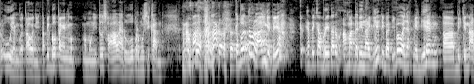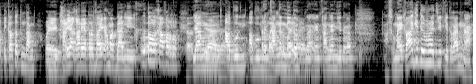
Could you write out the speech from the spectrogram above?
RUU yang gue tahu nih. Tapi gue pengen ngom- ngomong itu soal RUU permusikan. Kenapa? Karena kebetulan gitu ya, ke- ketika berita Ahmad Dhani naik ini tiba-tiba banyak media yang eh, bikin artikel tuh tentang, weh karya-karya terbaik Ahmad Dhani. Tau nggak cover yang Iya, iya, album album yang Terbaik, kangen terbaik. gitu, nggak- yang kangen gitu kan. Langsung naik lagi tuh melejit gitu kan. Nah,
